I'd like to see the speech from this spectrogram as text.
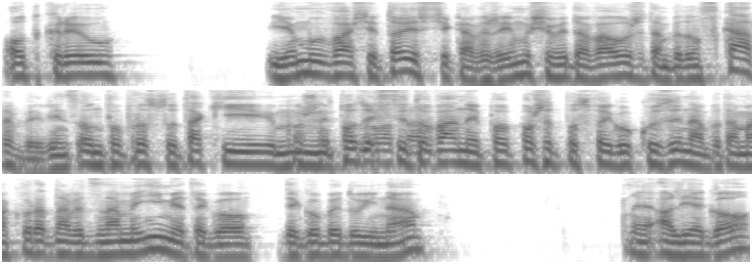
odkrył Jemu właśnie to jest ciekawe, że jemu się wydawało, że tam będą skarby, więc on po prostu taki mm, Poszedł po podekscytowany po, poszedł po swojego kuzyna, bo tam akurat nawet znamy imię tego, tego Beduina, Aliego.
